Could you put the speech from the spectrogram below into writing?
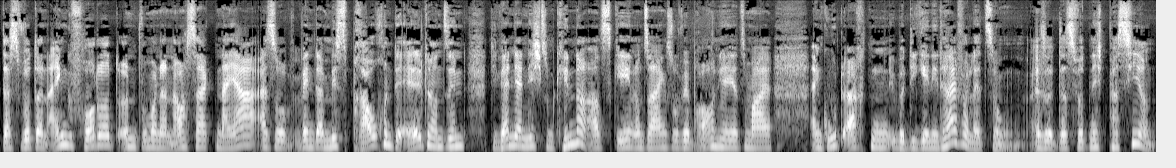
Das wird dann eingefordert und wo man dann auch sagt, na ja, also wenn da missbrauchende Eltern sind, die werden ja nicht zum Kinderarzt gehen und sagen, so wir brauchen ja jetzt mal ein Gutachten über die Genital Sexualverletzung. Also das wird nicht passieren.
